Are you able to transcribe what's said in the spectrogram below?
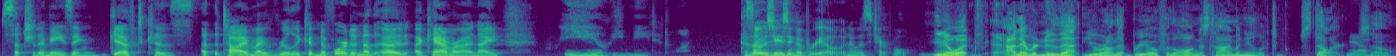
such an amazing gift. Because at the time, I really couldn't afford another a, a camera, and I really needed one because I was using a Brio and it was terrible. You know what? I never knew that you were on that Brio for the longest time, and you looked stellar. Yeah. So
